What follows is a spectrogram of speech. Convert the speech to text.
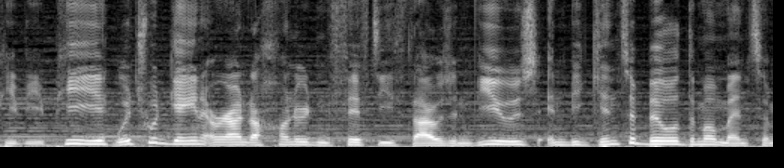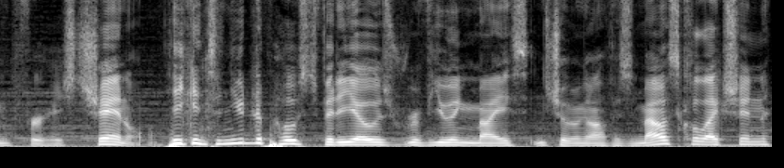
PvP, which would gain around 150,000 views and begin to build the momentum for his channel. He continued to post videos reviewing mice and showing off his mouse collection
